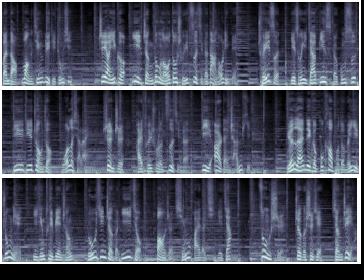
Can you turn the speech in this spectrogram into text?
搬到望京绿地中心，这样一个一整栋楼都属于自己的大楼里面，锤子也从一家濒死的公司跌跌撞撞活了下来，甚至还推出了自己的第二代产品。原来那个不靠谱的文艺中年，已经蜕变成如今这个依旧抱着情怀的企业家。纵使这个世界像这样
